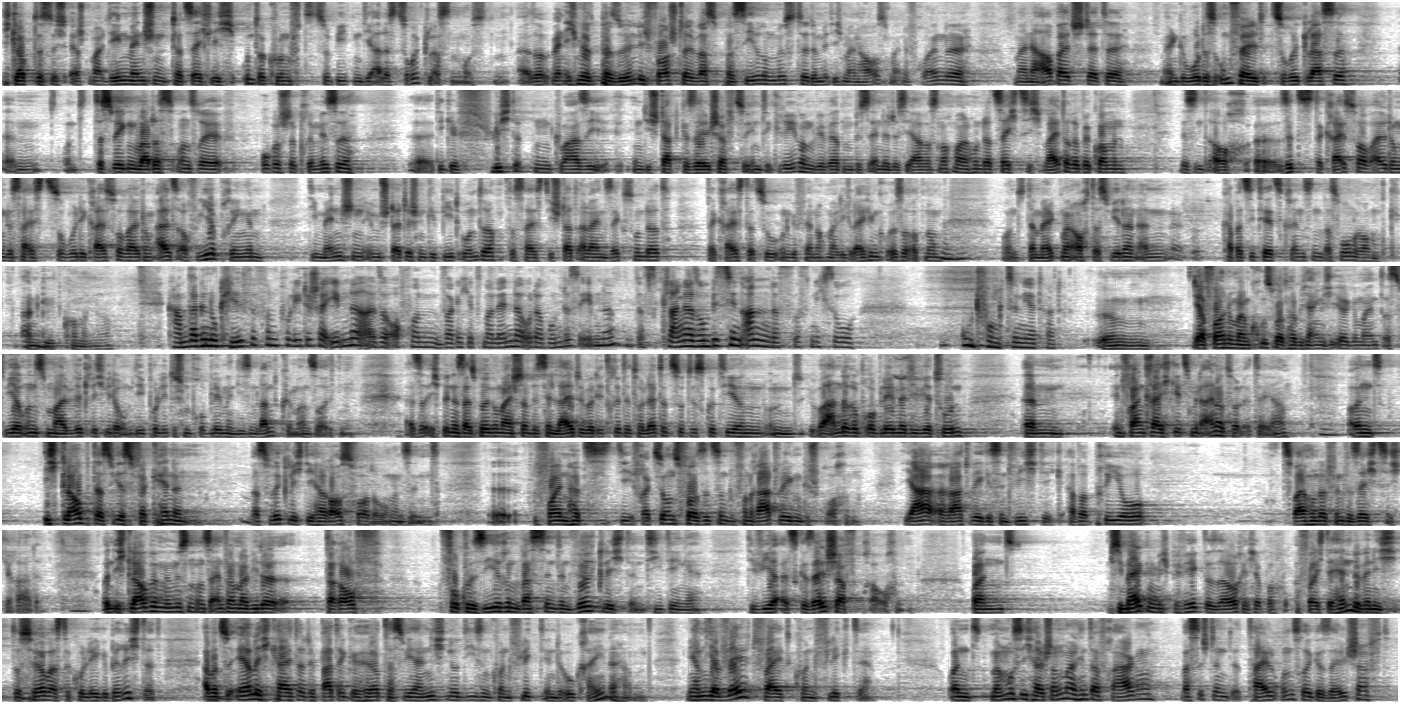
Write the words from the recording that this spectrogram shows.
Ich glaube, das ist erstmal den Menschen tatsächlich Unterkunft zu bieten, die alles zurücklassen mussten. Also wenn ich mir persönlich vorstelle, was passieren müsste, damit ich mein Haus, meine Freunde, meine Arbeitsstätte, mein gewohntes Umfeld zurücklasse. Ähm, und deswegen war das unsere oberste Prämisse, äh, die Geflüchteten quasi in die Stadtgesellschaft zu integrieren. Wir werden bis Ende des Jahres nochmal 160 weitere bekommen. Wir sind auch äh, Sitz der Kreisverwaltung, das heißt, sowohl die Kreisverwaltung als auch wir bringen die Menschen im städtischen Gebiet unter. Das heißt, die Stadt allein 600, der Kreis dazu ungefähr nochmal die gleiche Größenordnung. Mhm. Und da merkt man auch, dass wir dann an Kapazitätsgrenzen, was Wohnraum angeht, kommen. Ja. Kam da genug Hilfe von politischer Ebene, also auch von, sage ich jetzt mal, Länder- oder Bundesebene? Das klang ja so ein bisschen an, dass das nicht so gut funktioniert hat. Ähm, ja, vorhin in meinem Grußwort habe ich eigentlich eher gemeint, dass wir uns mal wirklich wieder um die politischen Probleme in diesem Land kümmern sollten. Also ich bin es als Bürgermeister ein bisschen leid, über die dritte Toilette zu diskutieren und über andere Probleme, die wir tun. Ähm, in Frankreich geht es mit einer Toilette, ja. Und ich glaube, dass wir es verkennen, was wirklich die Herausforderungen sind. Äh, vorhin hat die Fraktionsvorsitzende von Radwegen gesprochen. Ja, Radwege sind wichtig, aber Prio 265 gerade. Und ich glaube, wir müssen uns einfach mal wieder darauf fokussieren, was sind denn wirklich denn die Dinge, die wir als Gesellschaft brauchen. Und Sie merken, mich bewegt das auch. Ich habe auch feuchte Hände, wenn ich das höre, was der Kollege berichtet. Aber zur Ehrlichkeit der Debatte gehört, dass wir ja nicht nur diesen Konflikt in der Ukraine haben. Wir haben ja weltweit Konflikte. Und man muss sich halt schon mal hinterfragen, was ist denn der Teil unserer Gesellschaft,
